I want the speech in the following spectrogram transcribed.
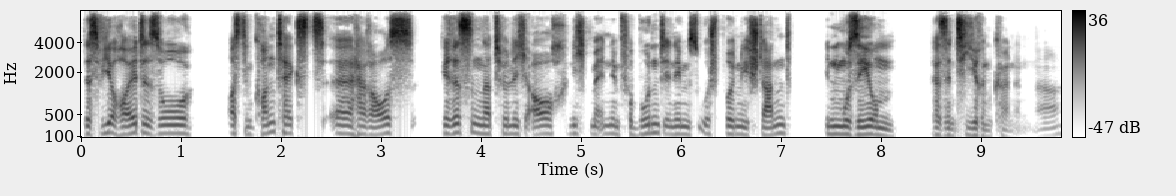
dass wir heute so aus dem Kontext äh, herausgerissen natürlich auch nicht mehr in dem Verbund, in dem es ursprünglich stand, in einem Museum präsentieren können. Ja.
